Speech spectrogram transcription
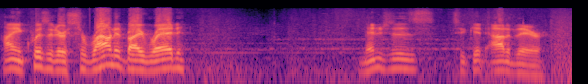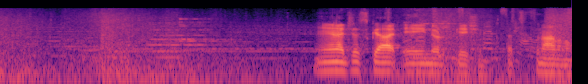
High Inquisitor, surrounded by red, manages to get out of there. And I just got a notification. That's phenomenal.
